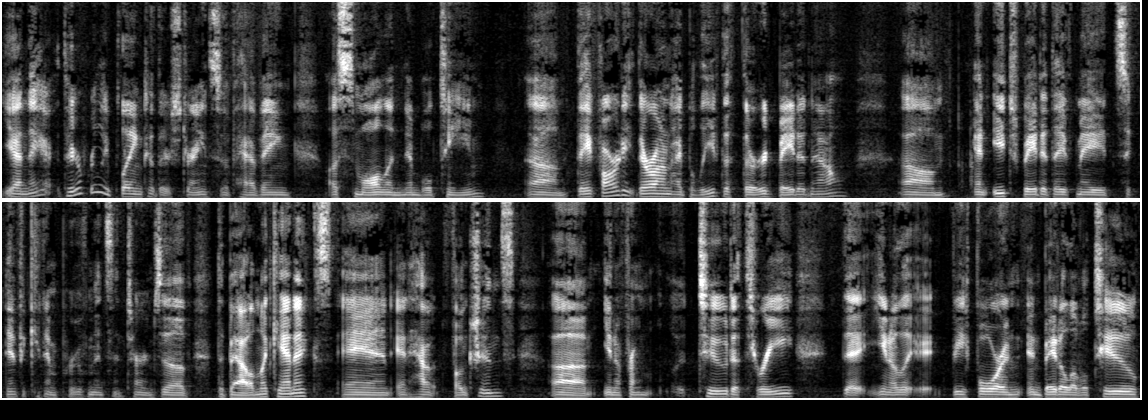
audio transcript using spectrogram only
Yeah and they're they're really playing to their strengths of having a small and nimble team. Um, they've already they're on i believe the third beta now um, and each beta they've made significant improvements in terms of the battle mechanics and and how it functions um, you know, from two to three. That you know, before in, in beta level two,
